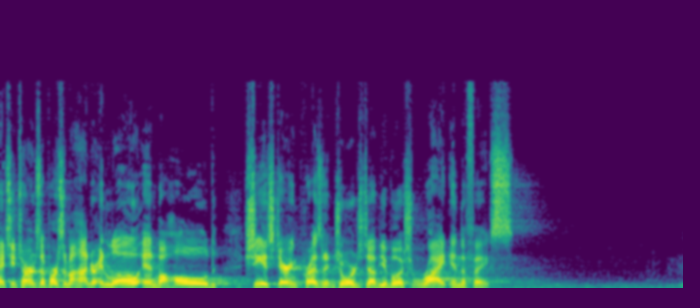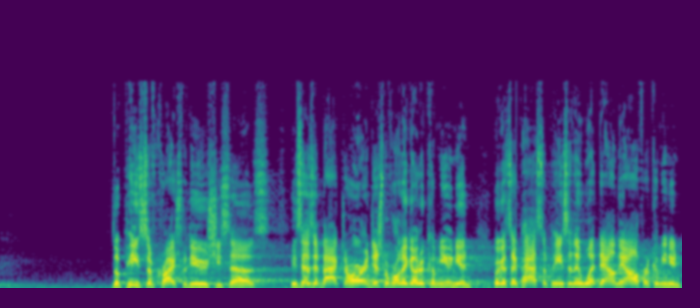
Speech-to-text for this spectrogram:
And she turns to the person behind her, and lo and behold, she is staring President George W. Bush right in the face. The peace of Christ with you, she says. He says it back to her, and just before they go to communion, because they passed the peace and then went down the aisle for communion,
